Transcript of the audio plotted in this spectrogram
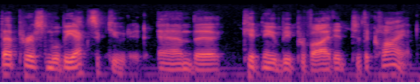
that person will be executed and the kidney will be provided to the client.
